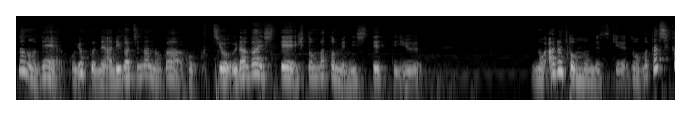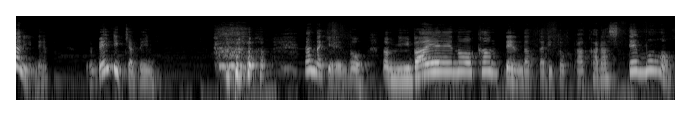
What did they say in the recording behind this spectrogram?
なので、こうよくね、ありがちなのが、こう口を裏返してひとまとめにしてっていうのあると思うんですけれど、まあ確かにね、便利っちゃ便利。なんだけれど、まあ、見栄えの観点だったりとかからしても、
